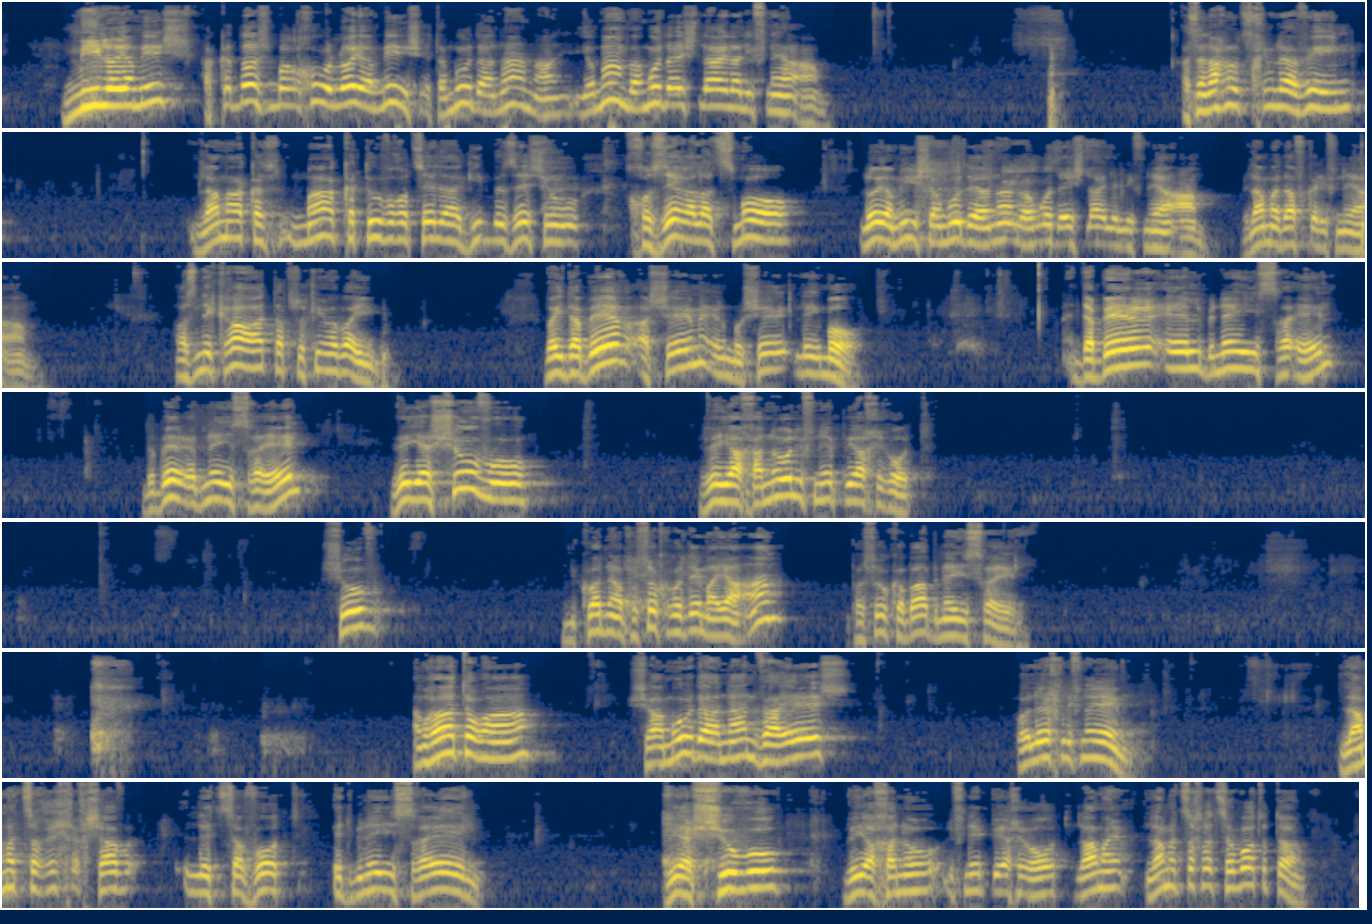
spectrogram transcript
מי לא ימיש? הקדוש ברוך הוא לא ימיש את עמוד הענן יומם ועמוד האש לילה לפני העם. אז אנחנו צריכים להבין למה, מה הכתוב רוצה להגיד בזה שהוא חוזר על עצמו לא ימיש עמוד הענן ועמוד האש לילה לפני העם ולמה דווקא לפני העם אז נקרא את הפסוקים הבאים וידבר השם אל משה לאמור דבר אל בני ישראל, דבר אל בני ישראל, וישובו ויחנו לפני פי החירות. שוב, מקודם הפסוק הקודם היה עם, הפסוק הבא בני ישראל. אמרה התורה שעמוד הענן והאש הולך לפניהם. למה צריך עכשיו לצוות את בני ישראל וישובו ויחנו לפני פי אחרות? למה, למה צריך לצוות אותם?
